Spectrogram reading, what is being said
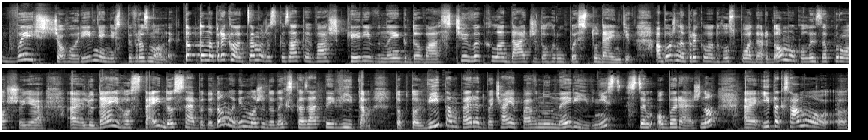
вищого рівня, ніж співрозмовник. Тобто, наприклад, це може сказати ваш керівник до вас чи викладач до групи студентів, або ж, наприклад, господар дому, коли запрошує е, людей, гостей до себе додому, він може до них сказати вітам. Тобто вітам передбачає певну нерівність з цим обережно. Е, І так само е,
